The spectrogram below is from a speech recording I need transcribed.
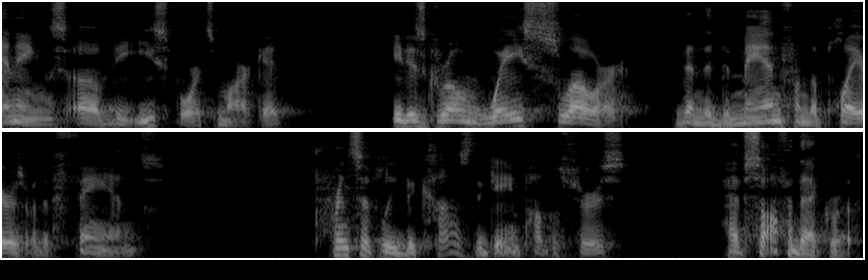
innings of the esports market, it has grown way slower than the demand from the players or the fans, principally because the game publishers have softened that growth.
